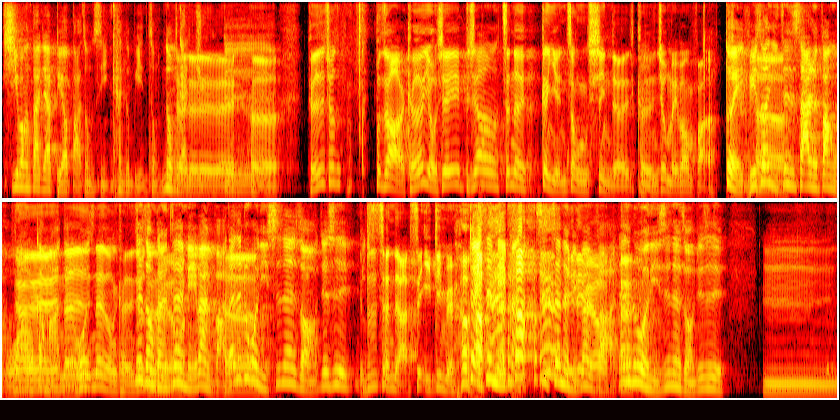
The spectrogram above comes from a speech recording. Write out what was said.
希望大家不要把这种事情看这么严重那种感觉。对对对。可是就是不知道，可能有些比较真的更严重性的，可能就没办法。对，比如说你真是杀人放火啊，干嘛的？或那种可能那种可能真的没办法。但是如果你是那种就是不是真的啊，是一定没办法。对，是没办法，是真的 没办法。但是如果你是那种就是嗯。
